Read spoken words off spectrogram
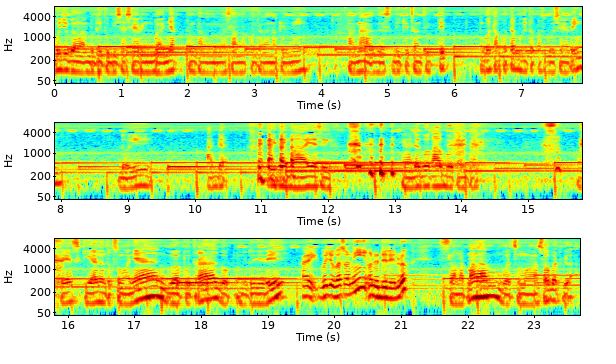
Gue juga nggak begitu bisa sharing banyak tentang masalah konten anak ini karena agak sedikit sensitif. Gue takutnya begitu pas gue sharing doi ada. Itu yang bahaya sih. Yang ada gue kabur ntar oke sekian untuk semuanya. Gue Putra gue undur diri. Hai gue juga Sony undur diri dulu. Selamat malam buat semua sobat gelap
